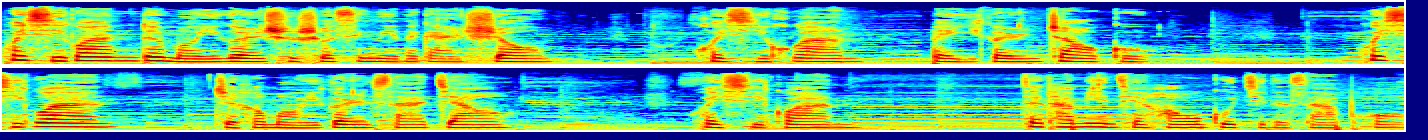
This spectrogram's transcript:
会习惯对某一个人诉说心里的感受，会习惯被一个人照顾，会习惯。只和某一个人撒娇，会习惯在他面前毫无顾忌的撒泼。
